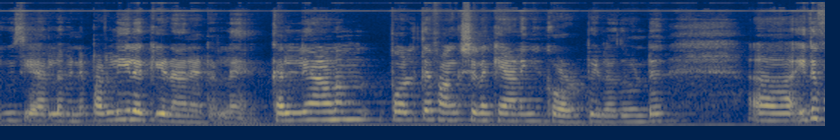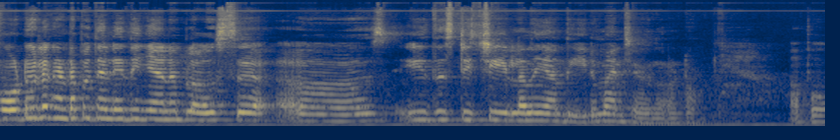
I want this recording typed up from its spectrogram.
യൂസ് ചെയ്യാറില്ല. പിന്നെ പള്ളിയിലൊക്കെ ഇടാനായിട്ടല്ലേ? കല്യാണം പോലത്തെ ഫംഗ്ഷനൊക്കെ ആണെങ്കിൽ കുഴപ്പമില്ല. അതുകൊണ്ട് ഇത് ഫോട്ടോയിൽ കണ്ടപ്പോൾ തന്നെ ഇത് ഞാൻ ബ്ലൗസ് ഇത് സ്റ്റിച്ച് ചെയ്യില്ലെന്ന് ഞാൻ തീരുമാനിച്ചായിരുന്നു കേട്ടോ. അപ്പോൾ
